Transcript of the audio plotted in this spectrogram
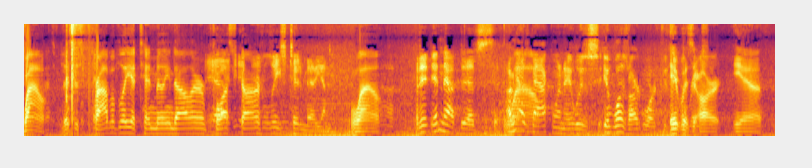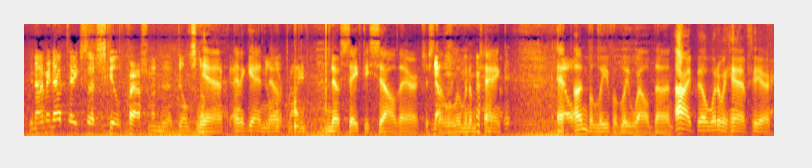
wow, this is probably a $10 million yeah, plus it, car? At least 10 million. Wow. Uh, but it isn't that, it's, I mean, wow. back when it was, it was artwork. It was racing. art, yeah. You know, I mean, that takes such skilled craftsmen to build stuff yeah, like and again, no, right. no safety cell there, just no. an aluminum tank. no. Unbelievably well done. All right, Bill, what do we have here?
